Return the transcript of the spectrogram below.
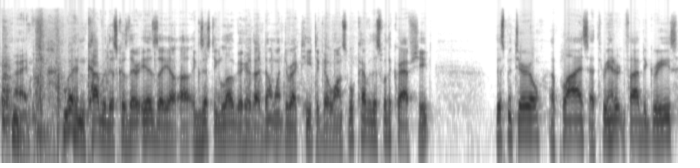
All right, we'll go ahead and cover this because there is a, a, existing logo here that I don't want direct heat to go on. So we'll cover this with a craft sheet. This material applies at 305 degrees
